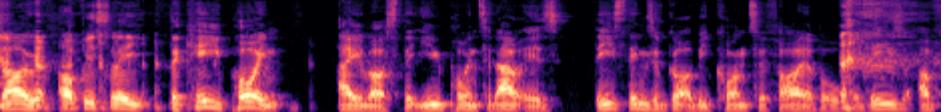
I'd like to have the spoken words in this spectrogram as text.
So obviously, the key point, Amos, that you pointed out is these things have got to be quantifiable. But these, I've,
